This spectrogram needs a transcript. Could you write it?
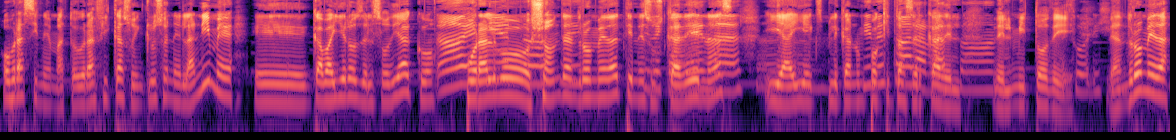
obras cinematográficas o incluso en el anime eh, Caballeros del Zodiaco. Por algo, Sean de sí. Andrómeda tiene sus cadenas, cadenas, y ahí ah. explican un poquito acerca del, del mito de, de Andrómeda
